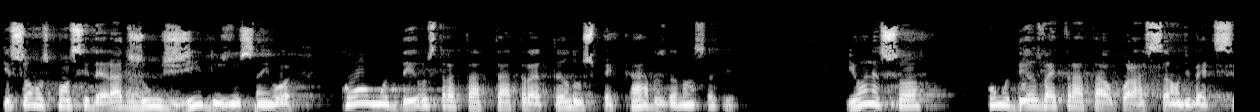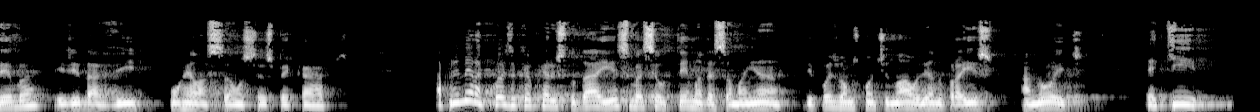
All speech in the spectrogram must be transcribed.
que somos considerados ungidos do Senhor, como Deus está tá, tá tratando os pecados da nossa vida. E olha só como Deus vai tratar o coração de Betseba e de Davi com relação aos seus pecados. A primeira coisa que eu quero estudar, e esse vai ser o tema dessa manhã, depois vamos continuar olhando para isso à noite, é que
